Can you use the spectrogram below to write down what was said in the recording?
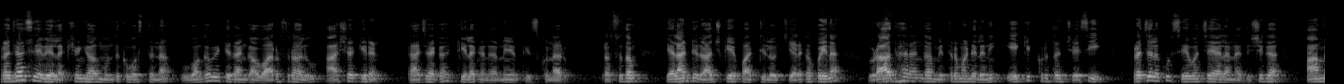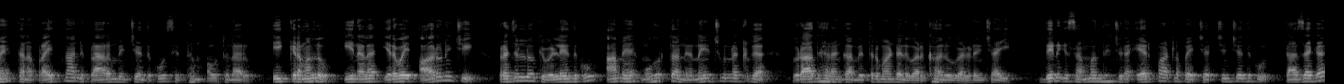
ప్రజాసేవే లక్ష్యంగా ముందుకు వస్తున్న వంగవీటి రంగ వారసురాలు ఆశా కిరణ్ తాజాగా కీలక నిర్ణయం తీసుకున్నారు. ప్రస్తుతం ఎలాంటి రాజకీయ పార్టీలో చేరకపోయినా వ్రాధారంగా మిత్రమండలిని ఏకీకృతం చేసి ప్రజలకు సేవ చేయాలన్న దిశగా ఆమె తన ప్రయత్నాన్ని ప్రారంభించేందుకు సిద్ధం అవుతున్నారు. ఈ క్రమంలో ఈ నెల ఇరవై ఆరు నుంచి ప్రజల్లోకి వెళ్ళేందుకు ఆమె ముహూర్తం నిర్ణయించుకున్నట్లుగా వ్రాధారంగా మిత్రమండలి వర్గాలు వెల్లడించాయి. దీనికి సంబంధించిన ఏర్పాట్లపై చర్చించేందుకు తాజాగా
